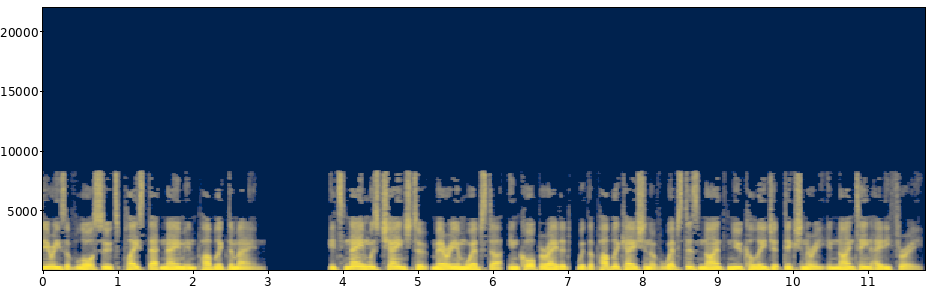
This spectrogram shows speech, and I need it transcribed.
series of lawsuits placed that name in public domain. Its name was changed to Merriam-Webster, Incorporated, with the publication of Webster's Ninth New Collegiate Dictionary in 1983.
